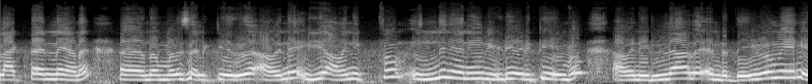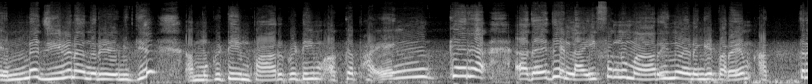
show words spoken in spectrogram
ബ്ലാക്ക് തന്നെയാണ് നമ്മൾ സെലക്ട് ചെയ്തത്. അവന് ഈ അവനിപ്പം ഇന്ന് ഞാൻ ഈ വീഡിയോ എഡിറ്റ് ചെയ്യുമ്പോൾ അവനില്ലാതെ എന്റെ ദൈവമേ എന്റെ ജീവനാണെന്നറിയോ എനിക്ക്? അമ്മക്കുട്ടിയും പാറുക്കുട്ടിയും ഒക്കെ ഭയങ്കര അതായത് ലൈഫ് അങ്ങ് മാറി എന്ന് വേണമെങ്കിൽ പറയാം. അത്ര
